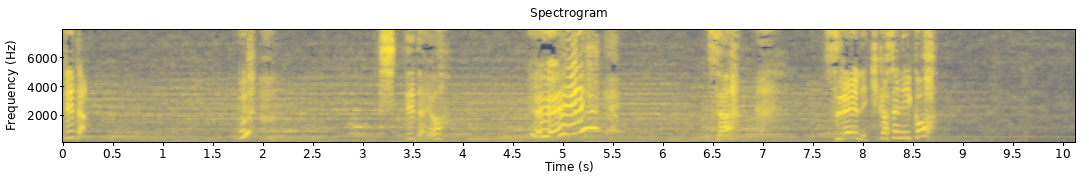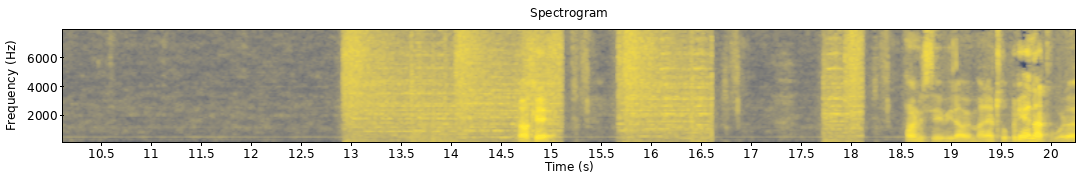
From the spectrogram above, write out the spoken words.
てた。え？知ってたよ。ええさあスレイに聞かせに行こう。Okay. Und ich sehe wieder, wie meine Truppe geändert wurde.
